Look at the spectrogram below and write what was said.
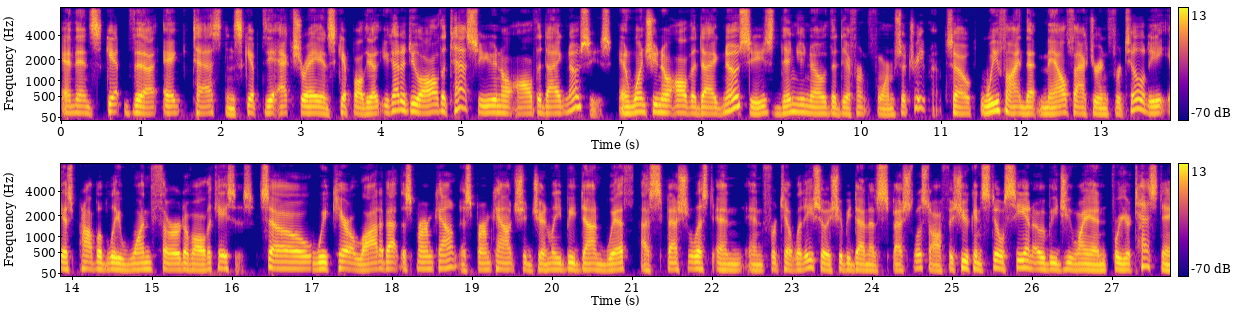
and then skip the egg test and skip the x-ray and skip all the other. You got to do all the tests so you know all the diagnoses. And once you know all the diagnoses, then you know the different forms of treatment. So we find that male factor infertility is probably one third of all the cases. So we care a lot about the sperm count. A sperm count should generally be done with a specialist in, in fertility. So it should be done at a specialist office. You can still see an OBGYN for your testing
